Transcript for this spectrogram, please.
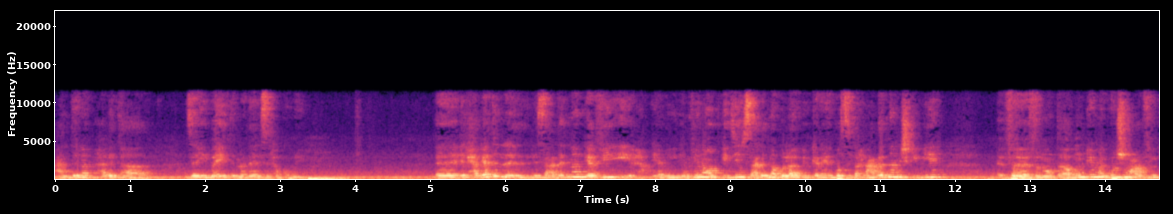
عندنا بحالتها زي بقية المدارس الحكومية. آه، الحاجات اللي ساعدتنا كان في يعني كان في نقط كتير ساعدتنا كلها بامكانيات بسيطه إحنا عددنا مش كبير في في المنطقة. ممكن ما نكونش معروفين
